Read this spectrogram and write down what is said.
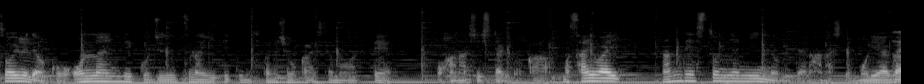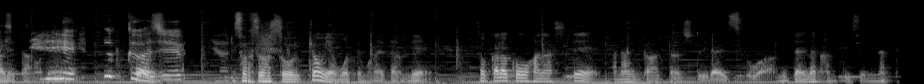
そういう意味ではこうオンラインでこう呪術つなぎ的に人に紹介してもらってお話ししたりとか、まあ、幸いなんでエストニアにいんのみたいな話で盛り上がれたので フックは十分そうそうそう興味は持ってもらえたんでそこからこう話して何かあったらちょっと依頼するわみたいな関係性になって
